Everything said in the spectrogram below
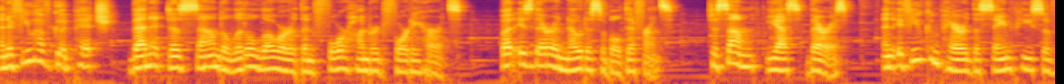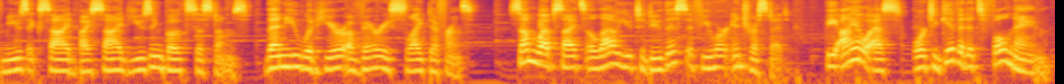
and if you have good pitch, then it does sound a little lower than 440 Hz. But is there a noticeable difference? To some, yes, there is. And if you compared the same piece of music side by side using both systems, then you would hear a very slight difference. Some websites allow you to do this if you are interested. The ISO, or to give it its full name,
